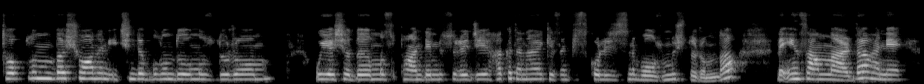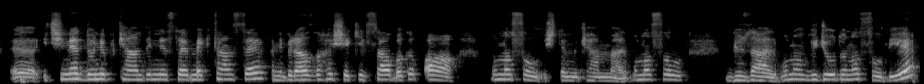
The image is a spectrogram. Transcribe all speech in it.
toplumda şu an hani içinde bulunduğumuz durum, bu yaşadığımız pandemi süreci hakikaten herkesin psikolojisini bozmuş durumda ve insanlar da hani e, içine dönüp kendini sevmektense hani biraz daha şekilsel bakıp aa bu nasıl işte mükemmel, bu nasıl güzel, bunun vücudu nasıl? diye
